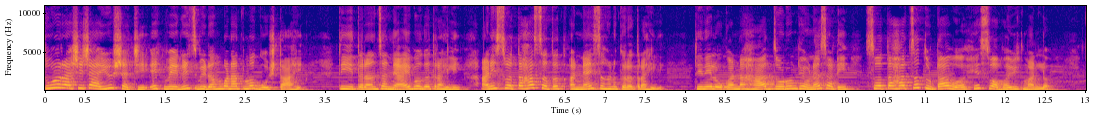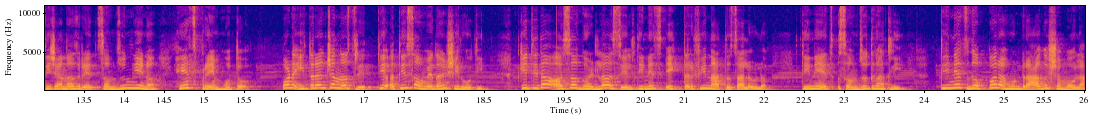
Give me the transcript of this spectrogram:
तूळ राशीच्या आयुष्याची एक वेगळीच विडंबनात्मक गोष्ट आहे. ती इतरांचा न्याय बघत राहिली आणि स्वतः सतत अन्याय सहन करत राहिली. तिने लोकांना हात जोडून ठेवण्यासाठी स्वतःचं तुटावं हे स्वाभाविक मानलं. तिच्या नजरेत समजून घेणं हेच प्रेम होतं. पण इतरांच्या नजरेत ती अतिसंवेदनशील होती. कितीदा असं घडलं असेल तिनेच एकतर्फी नातं चालवलं. तिनेच समजूत घातली. तिनेच गप्प राहून राग शमवला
